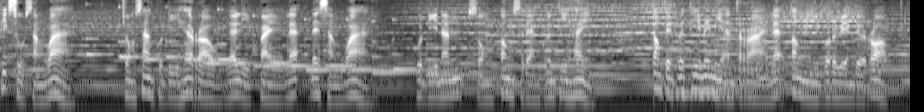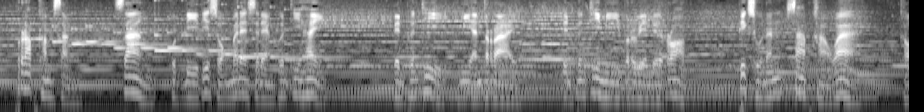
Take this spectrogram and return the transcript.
ภิกษุสั่งว่า จงสร้างกุฏิให้เราและหลีกไปและได้สั่งว่า กุฏินั้นสงต้องแสดงพื้นที่ให้ ต้องเป็นพื้นที่ไม่มีอันตรายและต้องมีบริเวณโดยรอบ รับคำสั่ง สร้างกุฏิที่สงไม่ได้แสดงพื้นที่ให้ เป็นพื้นที่มีอันตราย เป็นพื้นที่มีบริเวณโดยรอบ ภิกษุนั้นทราบข่าวว่า เขา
